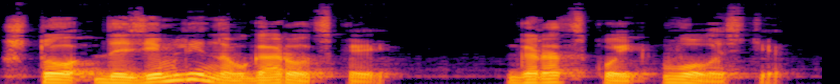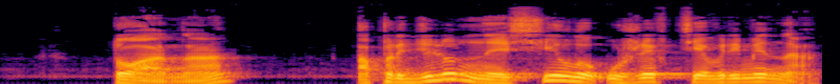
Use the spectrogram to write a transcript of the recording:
Что до земли новгородской, городской волости, то она – определенная сила уже в те времена,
